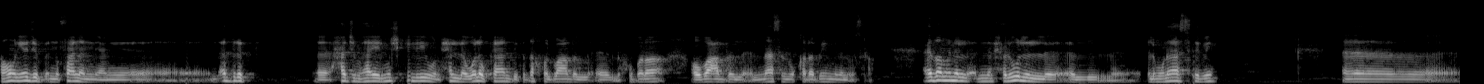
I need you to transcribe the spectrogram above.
فهون يجب أنه فعلا يعني آه، ندرك حجم هذه المشكلة ونحلها ولو كان بتدخل بعض الخبراء أو بعض الناس المقربين من الأسرة. أيضا من من الحلول المناسبة آه،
